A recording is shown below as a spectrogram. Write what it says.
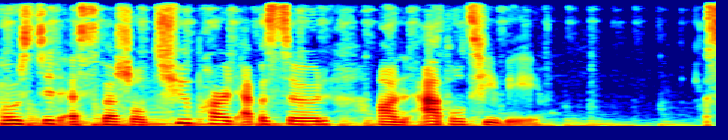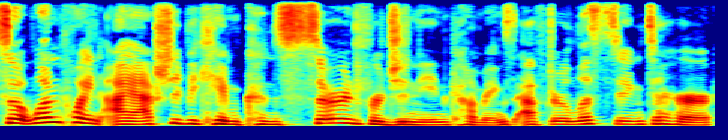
hosted a special two part episode on Apple TV. So at one point, I actually became concerned for Jeanine Cummins after listening to her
